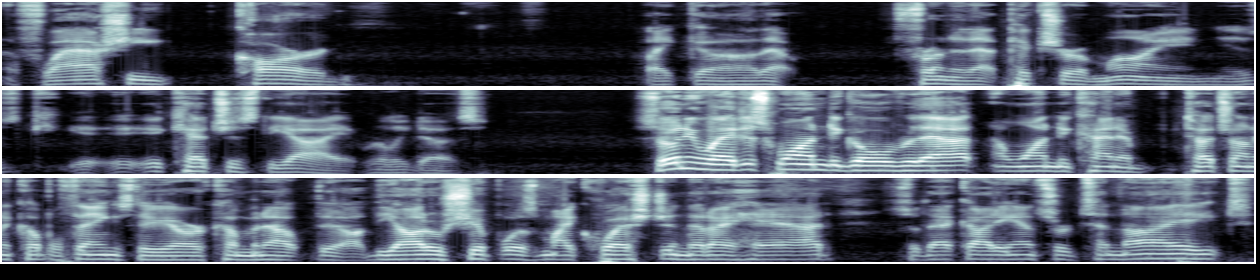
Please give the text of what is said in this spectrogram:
a flashy card, like uh, that front of that picture of mine, is it, it catches the eye. It really does. So anyway, I just wanted to go over that. I wanted to kind of touch on a couple things. They are coming out. The, the auto ship was my question that I had. So that got answered tonight.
